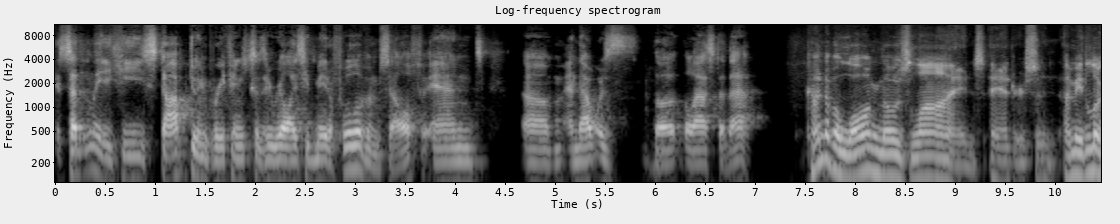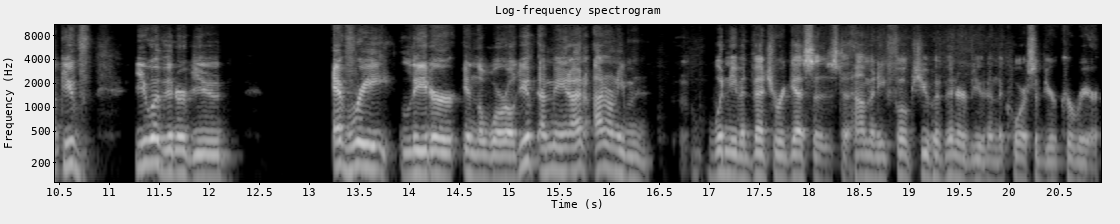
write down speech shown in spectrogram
suddenly he stopped doing briefings because he realized he'd made a fool of himself. And um, and that was the, the last of that. Kind of along those lines, Anderson. I mean, look, you've you have interviewed every leader in the world. You, I mean, I, I don't even wouldn't even venture a guess as to how many folks you have interviewed in the course of your career.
